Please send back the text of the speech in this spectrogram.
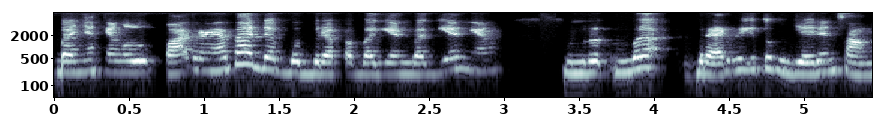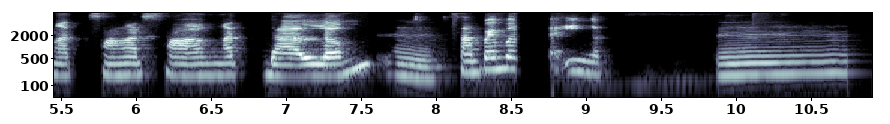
banyak yang lupa, ternyata ada beberapa bagian-bagian yang menurut Mbak berarti itu kejadian sangat sangat sangat dalam hmm. sampai Mbak inget. Hmm.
